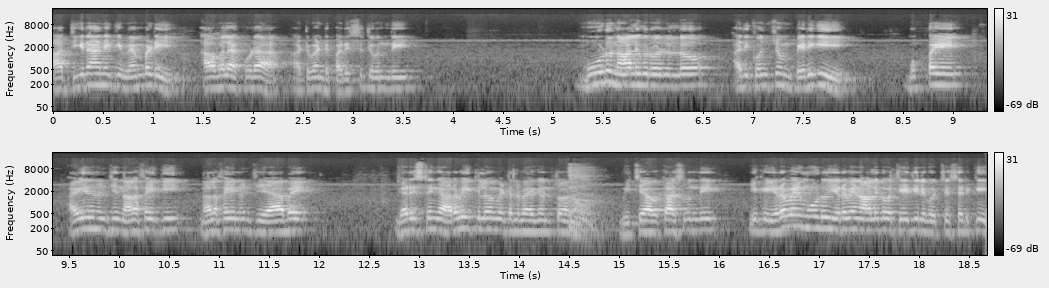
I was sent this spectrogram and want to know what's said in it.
ఆ తీరానికి వెంబడి ఆవల కూడా అటువంటి పరిస్థితి ఉంది. మూడు నాలుగు రోజుల్లో అది కొంచెం పెరిగి ముప్పై ఐదు నుంచి నలభైకి నలభై నుంచి యాభై గరిష్టంగా అరవై కిలోమీటర్ల వేగంతోనూ వీచే అవకాశం ఉంది. ఇక ఇరవై మూడు ఇరవై నాలుగవ తేదీలకు వచ్చేసరికి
